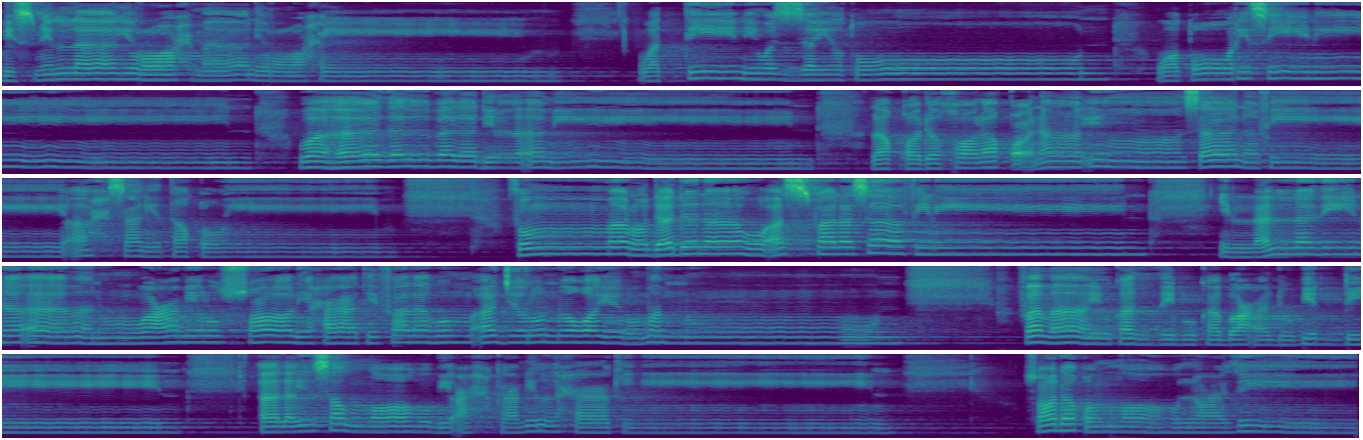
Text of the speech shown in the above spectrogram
بسم الله الرحمن الرحيم والتين والزيتون وطور سينين وهذا البلد الأمين لقد خلقنا الإنسان في أحسن تقويم. ثم رددناه أسفل سافلين. إلا الذين آمنوا وعملوا الصالحات فلهم أجر غير ممنون. فما يكذبك بعد بالدين أليس الله بأحكم الحاكمين؟ صدق الله العظيم.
